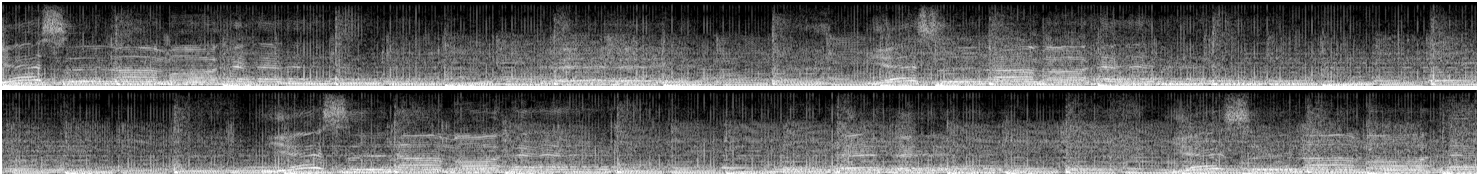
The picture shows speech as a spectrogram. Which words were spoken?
夜是那么黑。是那么黑夜是那么黑夜是那么黑。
